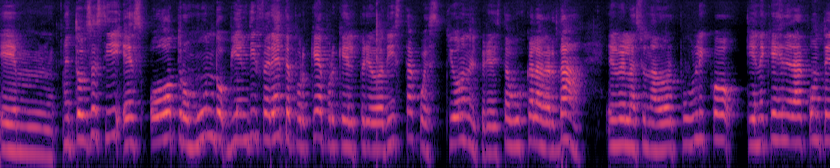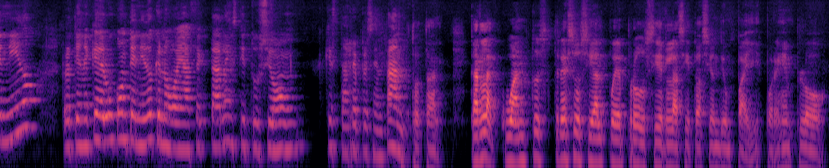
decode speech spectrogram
Em, entonces sí, es otro mundo bien diferente. ¿Por qué? Porque el periodista cuestiona, el periodista busca la verdad. El relacionador público tiene que generar contenido, pero tiene que ser un contenido que no vaya a afectar la institución que está representando. Total. Carla, ¿cuánto estrés social puede producir la situación de un país? Por ejemplo,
